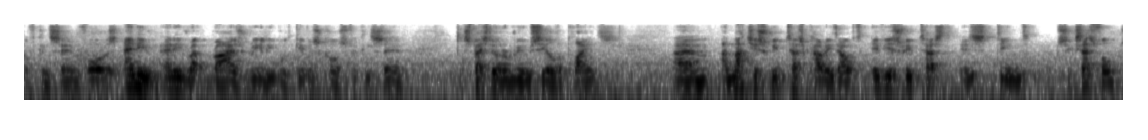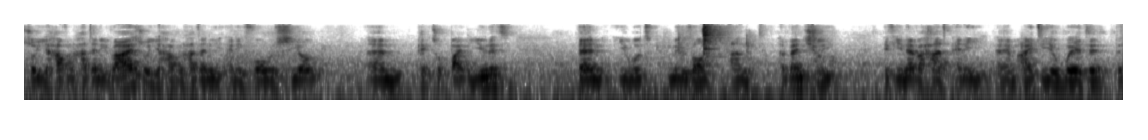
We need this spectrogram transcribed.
of concern for us. Any, any rise really would give us cause for concern, especially on a room sealed appliance. Um, and that's your sweep test carried out. If your sweep test is deemed successful, so you haven't had any rise or you haven't had any, any form of CO um, picked up by the unit, then you would move on and eventually if you never had any um, idea where the, the,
